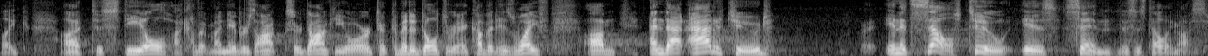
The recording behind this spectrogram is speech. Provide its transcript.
like uh, to steal, I covet my neighbor's ox or donkey, or to commit adultery, I covet his wife. Um, and that attitude in itself, too, is sin, this is telling us.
